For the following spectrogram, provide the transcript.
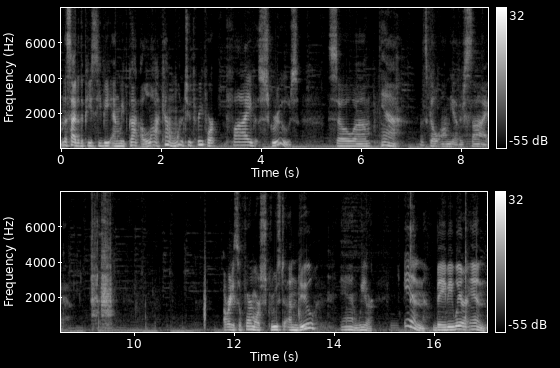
on the side of the PCB, and we've got a lot. Count them, one, two, three, four, five screws. So, um, yeah, let's go on the other side. Alrighty, so four more screws to undo, and we are in, baby, we are in.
